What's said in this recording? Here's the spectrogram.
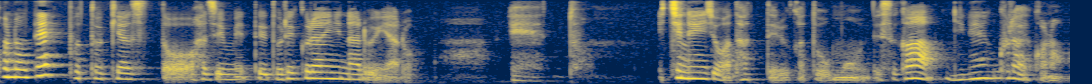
このねポッドキャストを始めてどれくらいになるんやろ。えー、っと1年以上は経ってるかと思うんですが2年くらいかな。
